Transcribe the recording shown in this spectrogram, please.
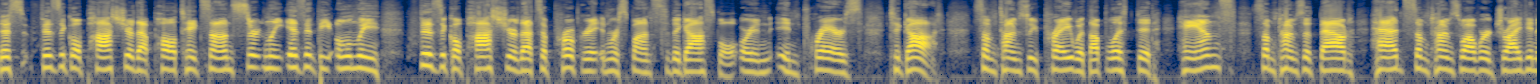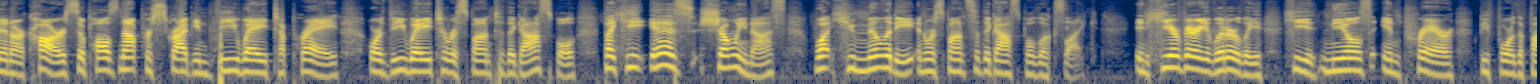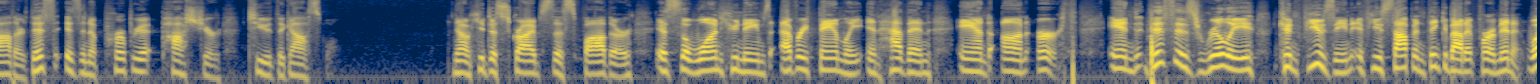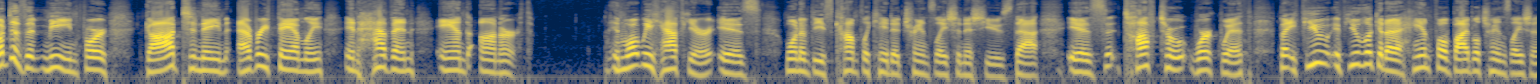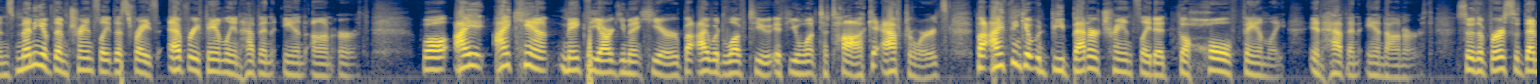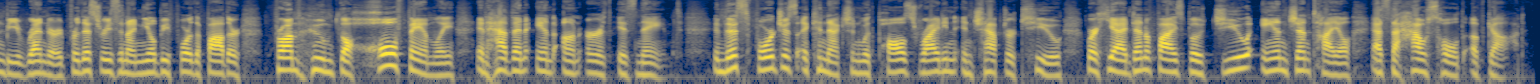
This physical posture that Paul takes on certainly isn't the only physical posture that's appropriate in response to the gospel or in, in prayers to God. Sometimes we pray with uplifted hands, sometimes with bowed heads, sometimes while we're driving in our cars. So, Paul's not prescribing the way to pray or the way to respond to the gospel, but he is showing us what humility in response to the gospel looks like. And here, very literally, he kneels in prayer before the Father. This is an appropriate posture to the gospel. Now, he describes this Father as the one who names every family in heaven and on earth. And this is really confusing if you stop and think about it for a minute. What does it mean for God to name every family in heaven and on earth? And what we have here is one of these complicated translation issues that is tough to work with. But if you if you look at a handful of Bible translations, many of them translate this phrase every family in heaven and on earth. Well, I, I can't make the argument here, but I would love to if you want to talk afterwards. But I think it would be better translated the whole family in heaven and on earth. So the verse would then be rendered For this reason I kneel before the Father, from whom the whole family in heaven and on earth is named. And this forges a connection with Paul's writing in chapter 2, where he identifies both Jew and Gentile as the household of God.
